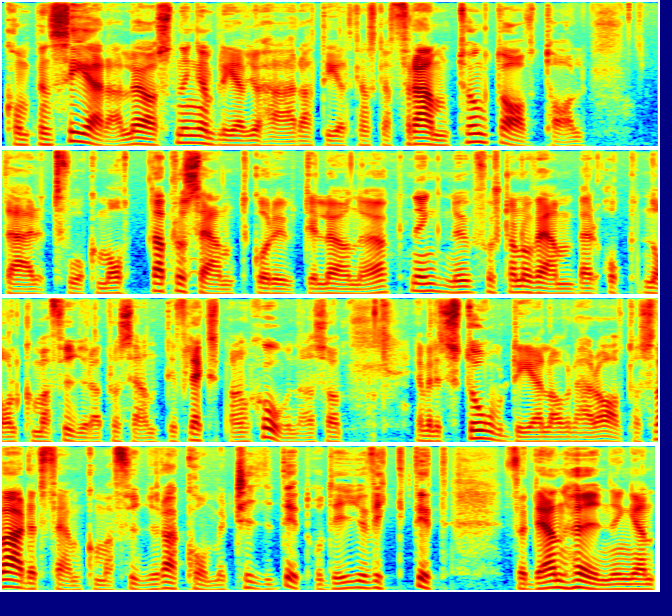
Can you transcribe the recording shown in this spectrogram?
kompensera. Lösningen blev ju här att det är ett ganska framtungt avtal där 2,8 procent går ut i löneökning nu 1 november och 0,4 procent i flexpension. Alltså en väldigt stor del av det här avtalsvärdet 5,4 kommer tidigt och det är ju viktigt. För den höjningen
